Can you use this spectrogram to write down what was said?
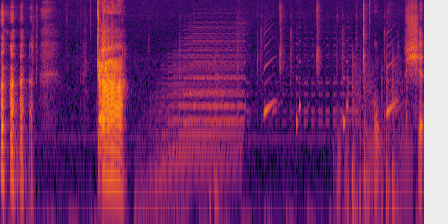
Gah! Oh, shit.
